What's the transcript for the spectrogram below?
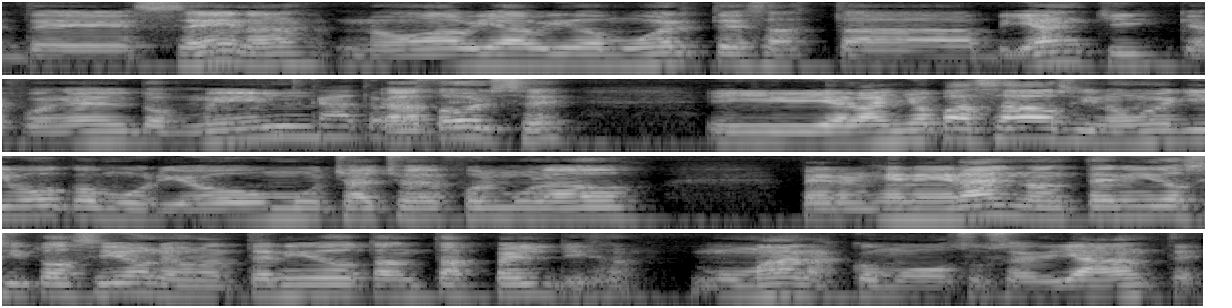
desde Senna no había habido muertes hasta Bianchi, que fue en el 2014. Y el año pasado, si no me equivoco, murió un muchacho de Fórmula 2. Pero en general no han tenido situaciones o no han tenido tantas pérdidas humanas como sucedía antes.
